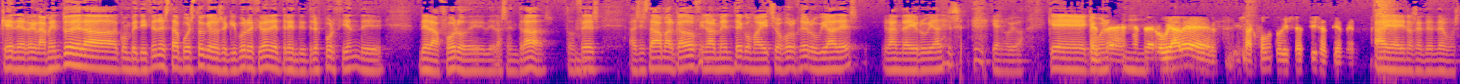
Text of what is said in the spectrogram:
que en el reglamento de la competición está puesto que los equipos reciban el 33% de, del aforo de, de las entradas. Entonces, así estaba marcado finalmente, como ha dicho Jorge, Rubiales, grande ahí Rubiales, que no veo, que, que Entre, bueno, mm, entre Rubiales, Isaac Foto y se entienden. Ahí, ahí nos entendemos.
